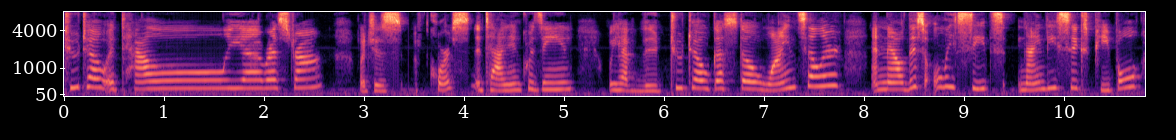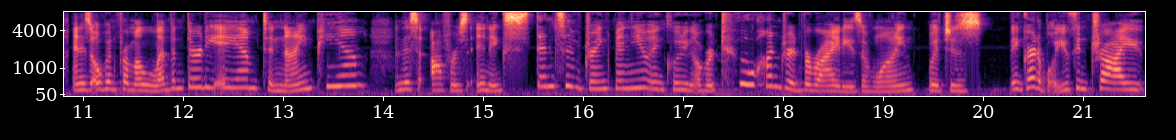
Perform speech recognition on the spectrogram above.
Tutto Italia restaurant, which is of course Italian cuisine. We have the Tutto Gusto wine cellar, and now this only seats 96 people and is open from 11:30 a.m. to 9 p.m. And this offers an extensive drink menu including over 200 varieties of wine, which is incredible. You can try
